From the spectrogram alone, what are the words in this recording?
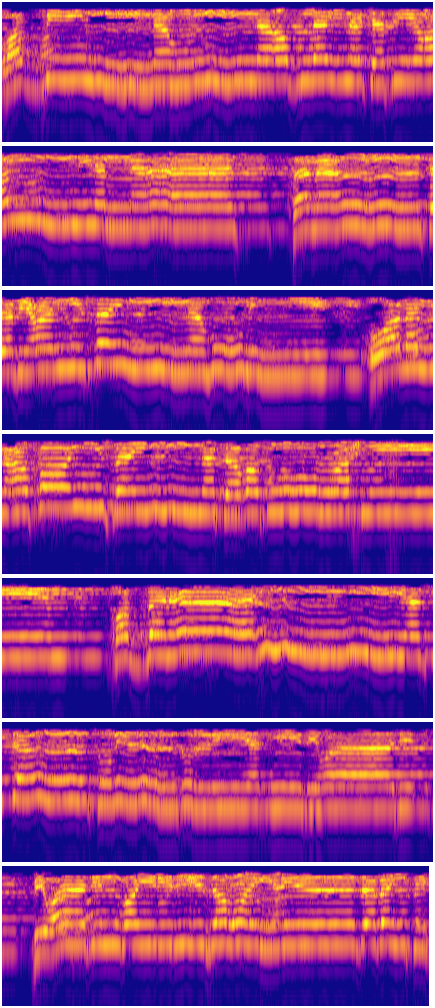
رب إنهن أضللن كثيرا من الناس فمن تبعني فإنه مني ومن عصاني فإنك غفور رحيم ربنا إني أسكنت من ذريتي بواد, بواد غير ذي زرع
